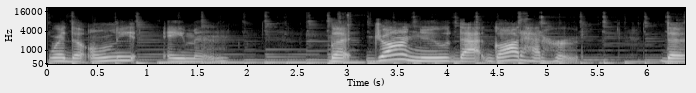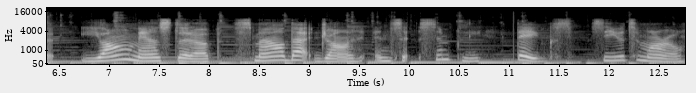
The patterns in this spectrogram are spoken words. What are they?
were the only Amen. But John knew that God had heard. The young man stood up, smiled at John, and said simply, Thanks. See you tomorrow.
